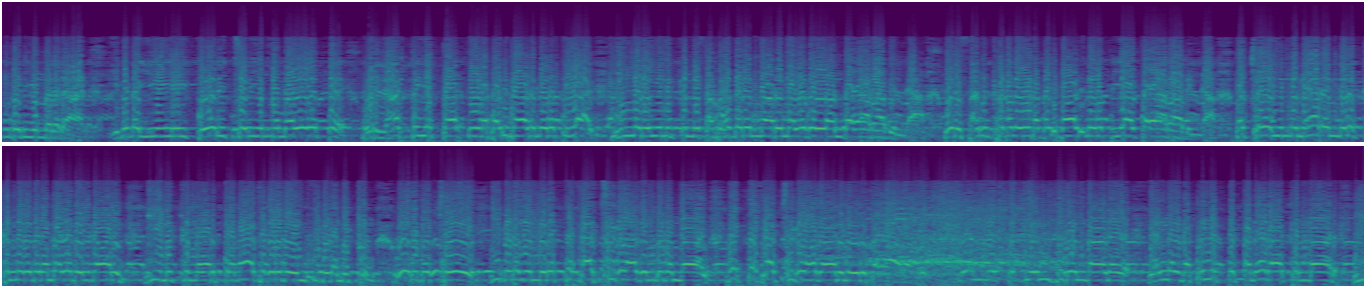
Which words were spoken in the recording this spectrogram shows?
കൊണ്ടിരിക്കുന്നവരാണ് ഇവിടെ ഈ കോരിച്ചെറിയുന്ന മഴയത്ത് ഒരു രാഷ്ട്രീയ പാർട്ടിയെ പരിപാടി നടത്തിയാൽ ഇങ്ങനെ സഹോദരന്മാരെ സഹോദരന്മാർ മഴകൊള്ളാൻ തയ്യാറാവില്ല ഒരു സംഘടനയുടെ പരിപാടി നടത്തിയാൽ തയ്യാറാവില്ല പക്ഷേ ഇന്ന് നേരം നിൽക്കുന്നവരുടെ മഴ പെയ്താലും ഈ നിൽക്കുന്നവർ പ്രവാചകരുടെ ഇവിടെ നിൽക്കും ഒരു പക്ഷേ ഈ ഇവിടെ നിന്ന് രക്തസാക്ഷികളാകേണ്ടി വന്നാൽ രക്തസാക്ഷികളാകാനും ഒരു തയ്യാറാണ് എന്നിട്ട് എന്തുകൊണ്ടാണ് ഞങ്ങളുടെ പ്രിയപ്പെട്ട നേതാക്കന്മാർ ഈ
